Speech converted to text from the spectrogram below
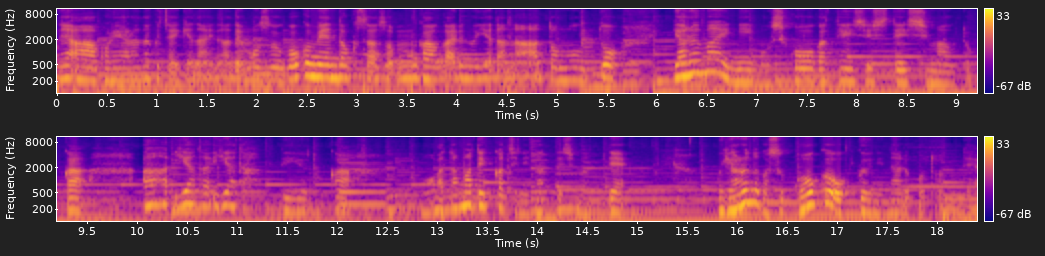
ねああこれやらなくちゃいけないなでもすごく面倒くさそう、考えるの嫌だなと思うとやる前にもう思考が停止してしまうとかああ嫌だ嫌だっていうのがもう頭でっかちになってしまってもうやるのがすごく億劫になることって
